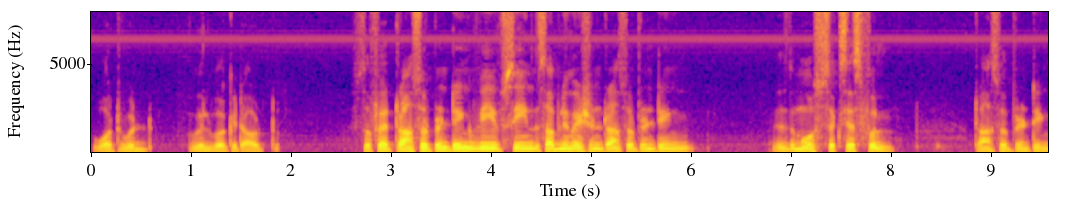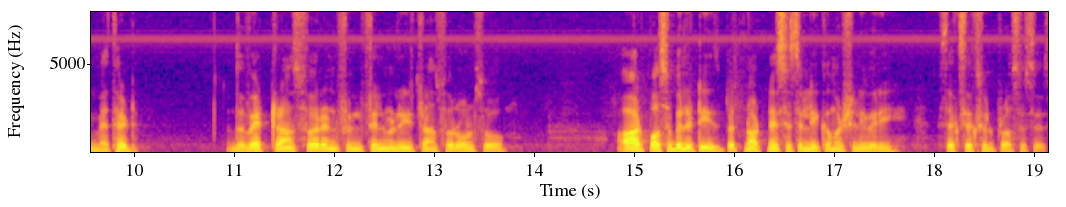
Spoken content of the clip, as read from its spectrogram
what would will work it out. So, for transfer printing we have seen the sublimation transfer printing is the most successful transfer printing method. The wet transfer and film, release transfer also are possibilities, but not necessarily commercially very successful processes.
